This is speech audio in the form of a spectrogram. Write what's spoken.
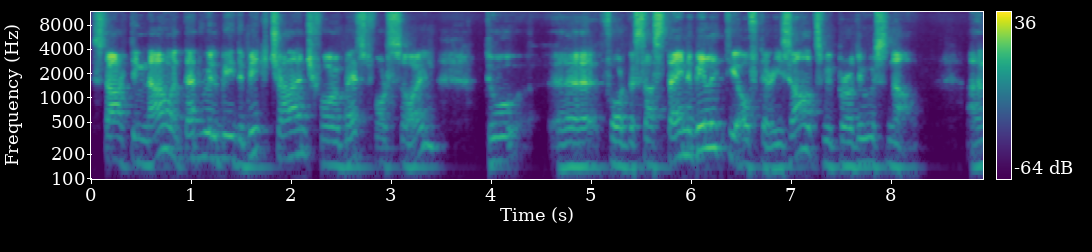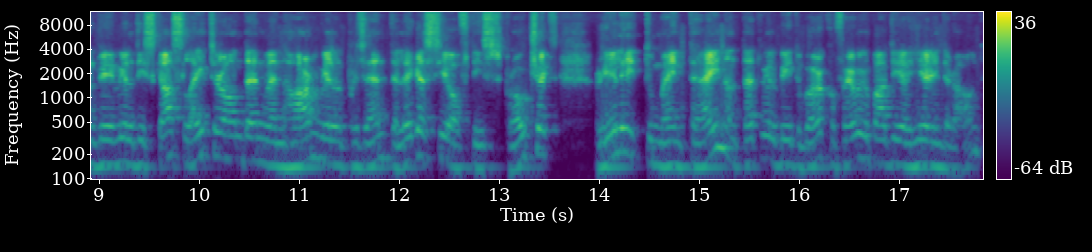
starting now, and that will be the big challenge for Best for Soil to uh, for the sustainability of the results we produce now. And we will discuss later on then when Harm will present the legacy of this project, really to maintain, and that will be the work of everybody here in the round,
